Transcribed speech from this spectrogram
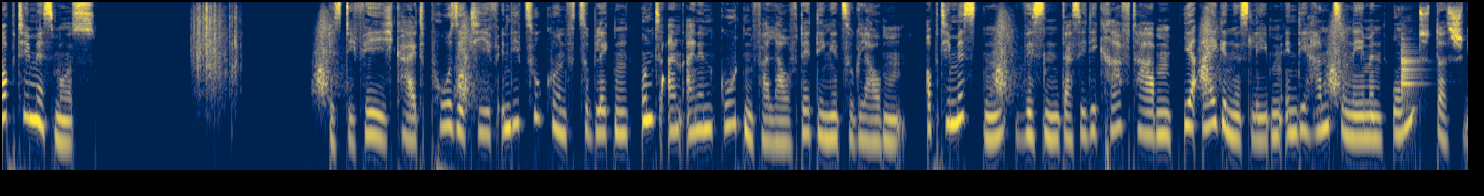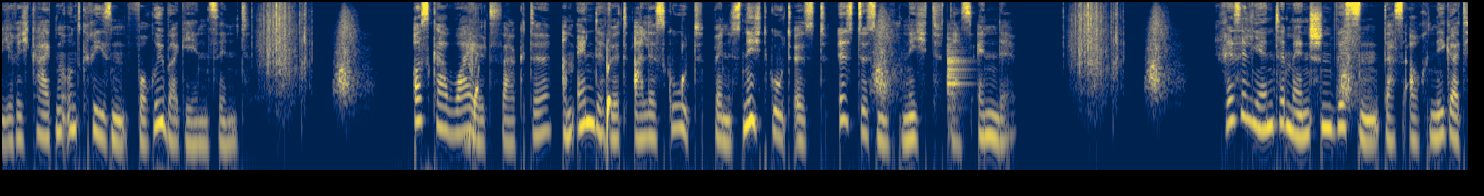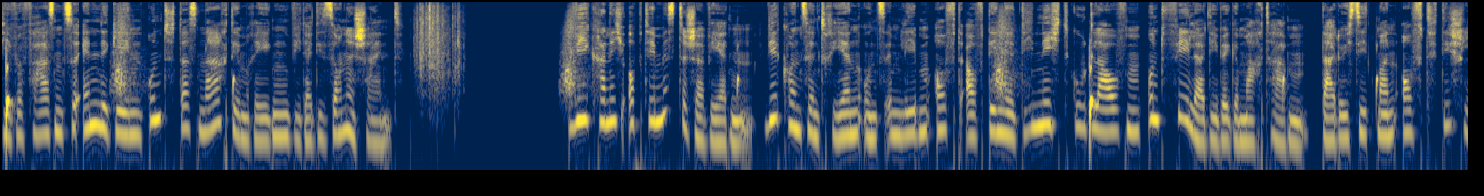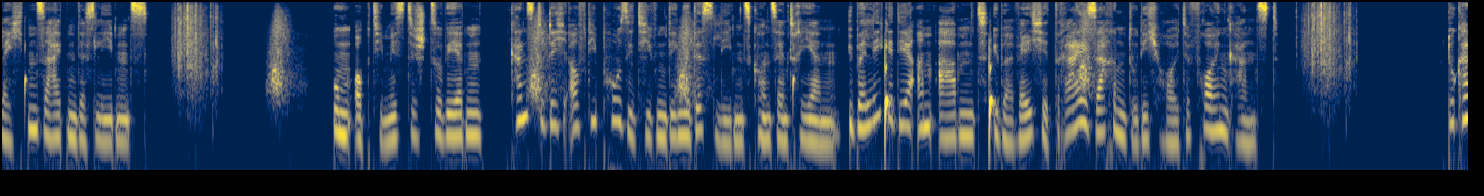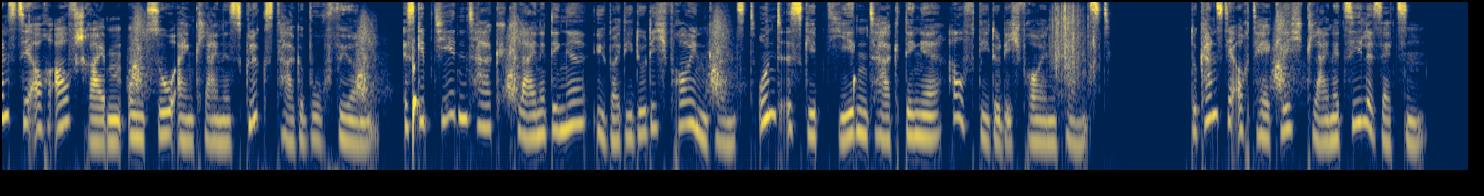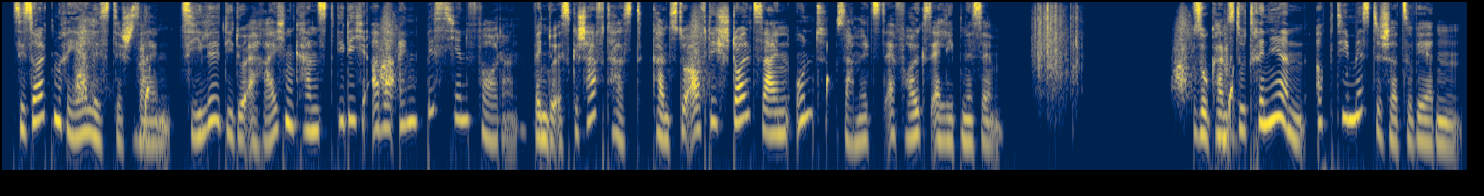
Optimismus ist die Fähigkeit, positiv in die Zukunft zu blicken und an einen guten Verlauf der Dinge zu glauben. Optimisten wissen, dass sie die Kraft haben, ihr eigenes Leben in die Hand zu nehmen und dass Schwierigkeiten und Krisen vorübergehend sind. Oscar Wilde sagte, am Ende wird alles gut. Wenn es nicht gut ist, ist es noch nicht das Ende. Resiliente Menschen wissen, dass auch negative Phasen zu Ende gehen und dass nach dem Regen wieder die Sonne scheint. Wie kann ich optimistischer werden? Wir konzentrieren uns im Leben oft auf Dinge, die nicht gut laufen und Fehler, die wir gemacht haben. Dadurch sieht man oft die schlechten Seiten des Lebens. Um optimistisch zu werden, kannst du dich auf die positiven Dinge des Lebens konzentrieren. Überlege dir am Abend, über welche drei Sachen du dich heute freuen kannst. Du kannst sie auch aufschreiben und so ein kleines Glückstagebuch führen. Es gibt jeden Tag kleine Dinge, über die du dich freuen kannst. Und es gibt jeden Tag Dinge, auf die du dich freuen kannst. Du kannst dir auch täglich kleine Ziele setzen. Sie sollten realistisch sein, Ziele, die du erreichen kannst, die dich aber ein bisschen fordern. Wenn du es geschafft hast, kannst du auf dich stolz sein und sammelst Erfolgserlebnisse. So kannst du trainieren, optimistischer zu werden.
